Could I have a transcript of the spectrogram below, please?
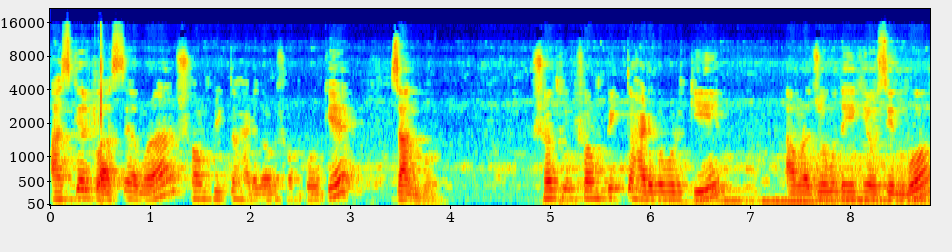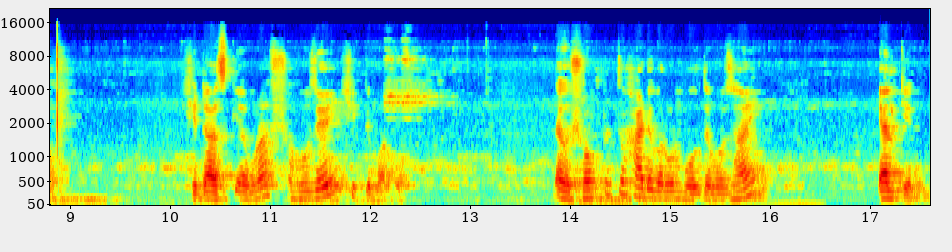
আজকের ক্লাসে আমরা সম্পৃক্ত হাইড্রোকার্বন সম্পর্কে জানব। সম- সম্পৃক্ত হাইড্রোকার্বন কি? আমরা যোগ দেখে কেউ চিনব সেটা আজকে আমরা সহজেই শিখতে পারব। দেখো, সম্পৃক্ত হাইড্রোকার্বন বলতে বোঝায় অ্যালকেন।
